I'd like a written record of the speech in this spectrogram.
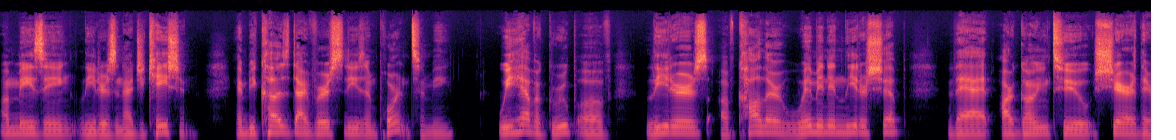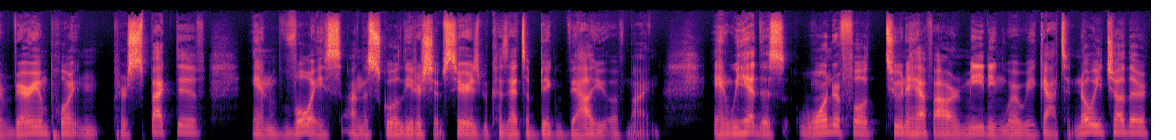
amazing leaders in education. And because diversity is important to me, we have a group of leaders of color, women in leadership that are going to share their very important perspective and voice on the school leadership series because that's a big value of mine. And we had this wonderful two and a half hour meeting where we got to know each other.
